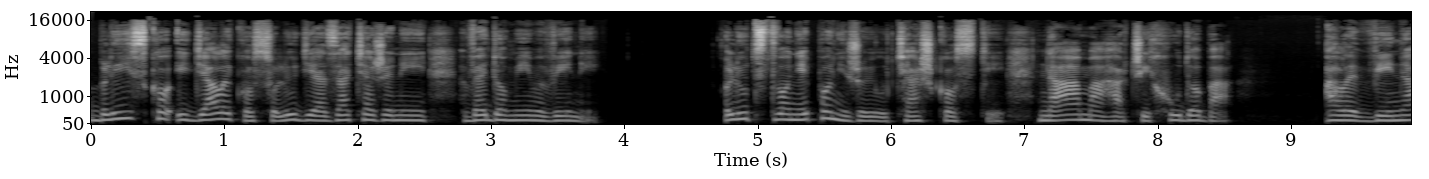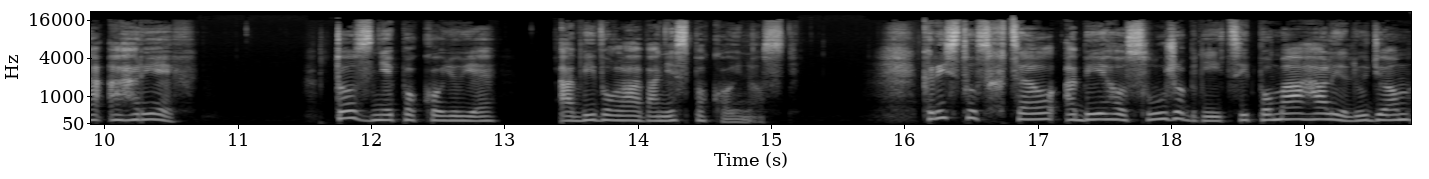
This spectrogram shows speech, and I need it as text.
Blízko i ďaleko sú ľudia zaťažení vedomím viny. Ľudstvo neponižujú ťažkosti, námaha či chudoba, ale vina a hriech. To znepokojuje a vyvoláva nespokojnosť. Kristus chcel, aby jeho služobníci pomáhali ľuďom,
